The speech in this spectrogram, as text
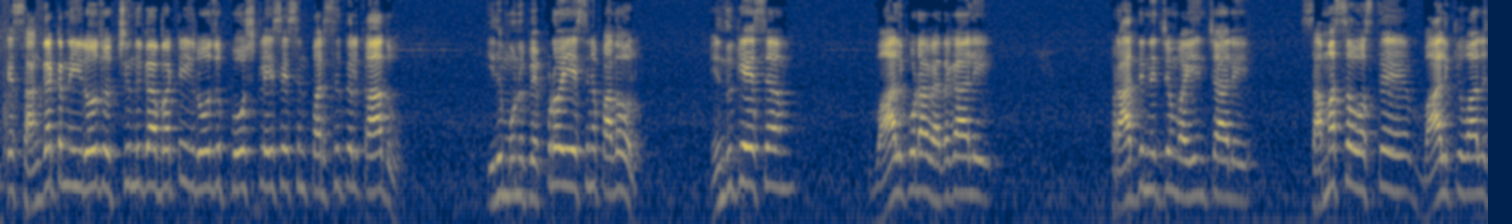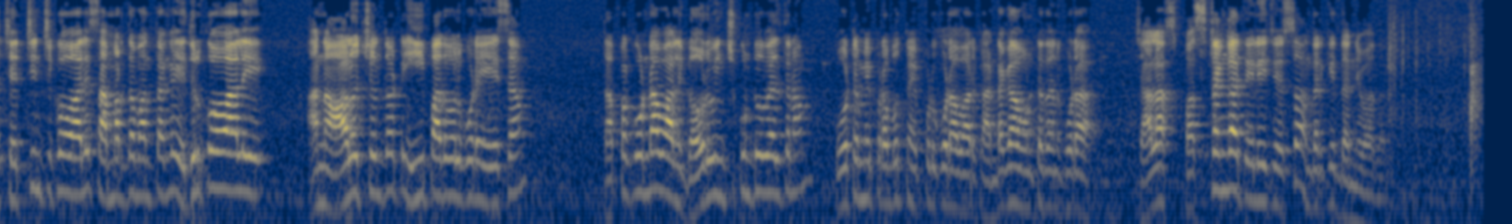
అంటే సంఘటన ఈరోజు వచ్చింది కాబట్టి ఈ రోజు పోస్టులు వేసేసిన పరిస్థితులు కాదు. ఇది మునుపు ఎప్పుడో వేసిన పదవులు. ఎందుకు వేసాం వాళ్ళు కూడా వెదగాలి ప్రాతినిధ్యం వహించాలి. సమస్య వస్తే వాళ్ళకి వాళ్ళు చర్చించుకోవాలి సమర్థవంతంగా ఎదుర్కోవాలి అన్న ఆలోచనతో ఈ పదవులు కూడా వేసాం తప్పకుండా వాళ్ళని గౌరవించుకుంటూ వెళ్తున్నాం. కూటమి ప్రభుత్వం ఎప్పుడు కూడా వారికి అండగా ఉంటుందని కూడా చాలా స్పష్టంగా తెలియజేస్తూ అందరికీ ధన్యవాదాలు.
